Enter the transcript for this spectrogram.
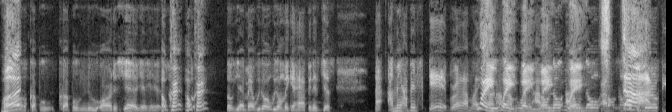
What? uh, a couple couple new artists. Yeah, yeah, yeah. Okay, okay. So yeah, man, we gonna we gonna make it happen. It's just, I, I mean, I've been scared, bro. I'm like, Wait, I, I, wait, I'm- wait, I wait, don't know, I wait. don't know, I don't know Stop. what the world be.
